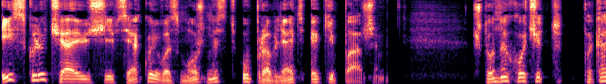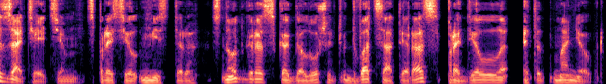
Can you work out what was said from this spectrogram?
исключающей всякую возможность управлять экипажем. Что она хочет показать этим? — спросил мистер Снотграсс, когда лошадь в двадцатый раз проделала этот маневр.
